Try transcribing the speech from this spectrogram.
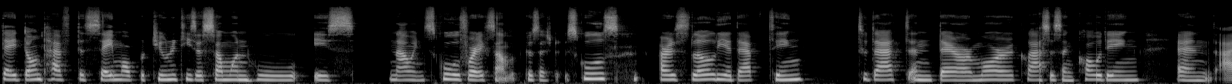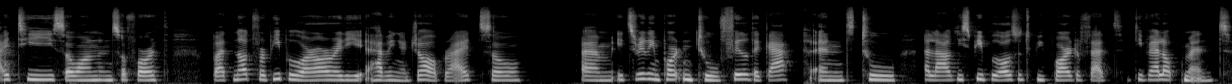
they don't have the same opportunities as someone who is now in school, for example, because schools are slowly adapting to that and there are more classes in coding and IT, so on and so forth, but not for people who are already having a job, right? So um, it's really important to fill the gap and to allow these people also to be part of that development.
